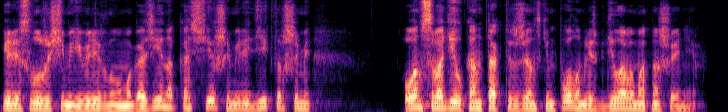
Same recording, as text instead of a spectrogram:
или служащими ювелирного магазина, кассиршами или дикторшами. Он сводил контакты с женским полом лишь к деловым отношениям.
